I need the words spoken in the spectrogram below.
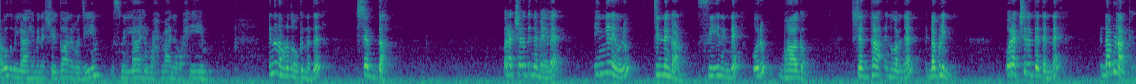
أعوذ بالله من الشيطان الرجيم بسم الله الرحمن الرحيم ഇന്ന് നമ്മൾ നോക്കുന്നത് ശ്രദ്ധ ഒരക്ഷരത്തിന്റെ മേലെ ഇങ്ങനെ ഒരു ചിഹ്നം കാണും സീനിന്റെ ഒരു ഭാഗം ശ്രദ്ധ എന്ന് പറഞ്ഞാൽ ഡബിളിംഗ് ഒരക്ഷരത്തെ തന്നെ ഡബിൾ ആക്കുക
